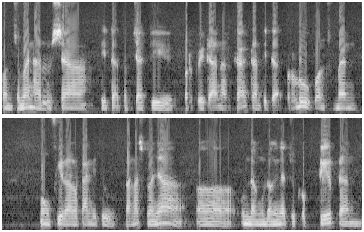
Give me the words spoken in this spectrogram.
konsumen harusnya tidak terjadi perbedaan harga dan tidak perlu konsumen memviralkan itu karena sebenarnya uh, undang-undangnya cukup clear dan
